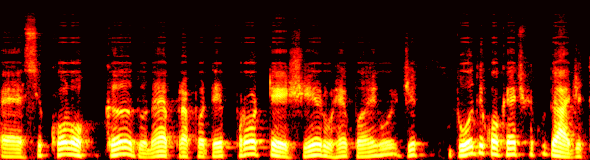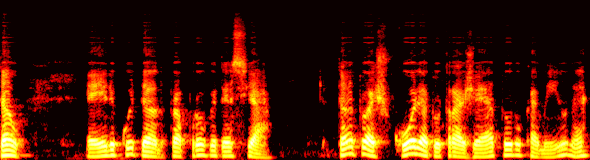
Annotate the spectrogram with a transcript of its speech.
é, se colocando né, para poder proteger o rebanho de toda e qualquer dificuldade. Então, é Ele cuidando para providenciar tanto a escolha do trajeto no caminho, né,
